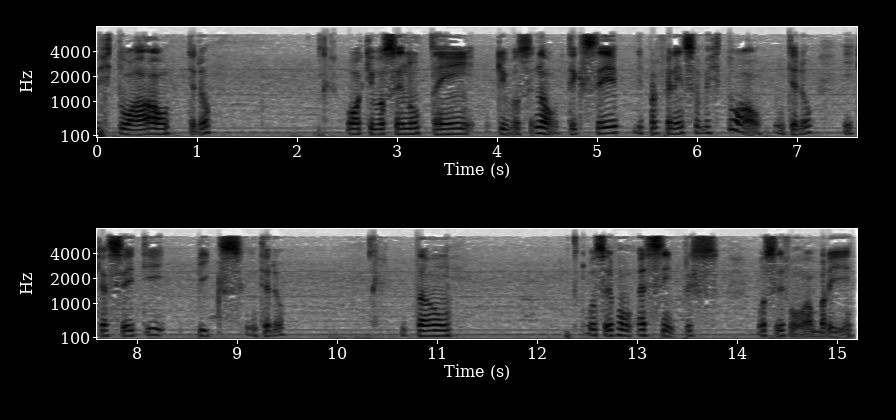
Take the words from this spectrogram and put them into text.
virtual, entendeu? Ou que você não tem, que você não tem que ser de preferência virtual, entendeu? E que aceite Pix, entendeu? Então, vocês vão é simples. Vocês vão abrir,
